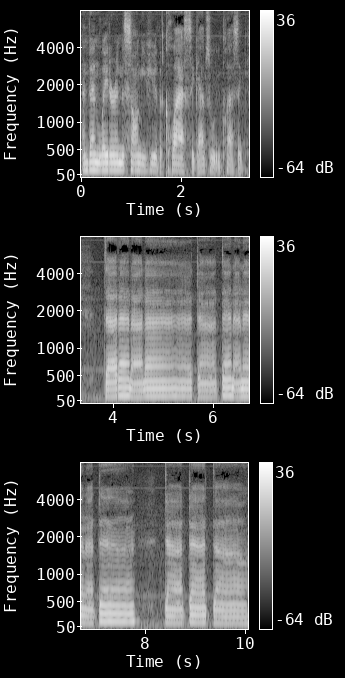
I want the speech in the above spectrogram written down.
and then later in the song you hear the classic absolutely classic da da da da da da da da da Da, da, da.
